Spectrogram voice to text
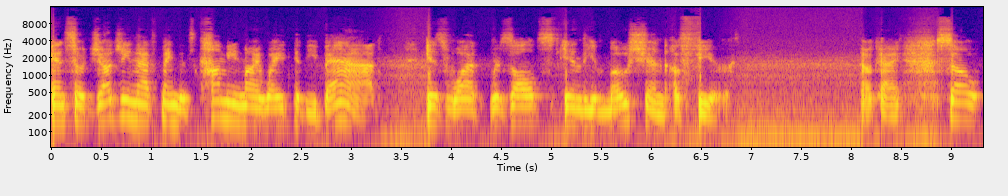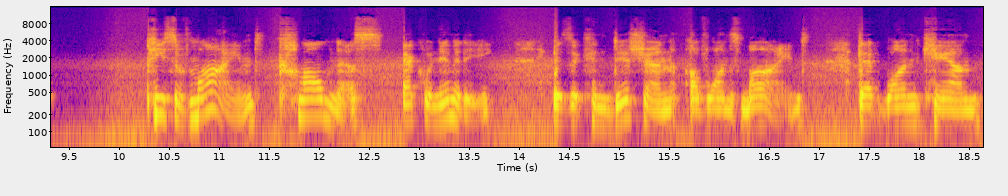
And so judging that thing that's coming my way to be bad is what results in the emotion of fear. Okay? So peace of mind, calmness, equanimity is a condition of one's mind that one can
